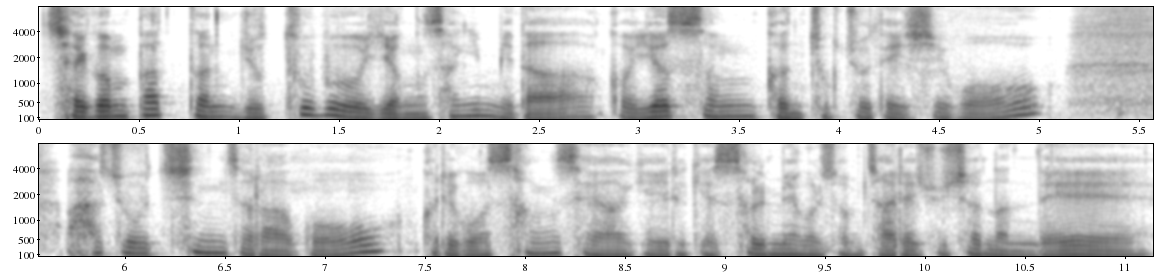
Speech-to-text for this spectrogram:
최근 봤던 유튜브 영상입니다. 그 여성 건축주 되시고 아주 친절하고 그리고 상세하게 이렇게 설명을 좀 잘해 주셨는데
